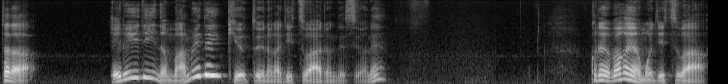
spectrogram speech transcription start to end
ただ、LED の豆電球というのが実はあるんですよね。これ我が家も実は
